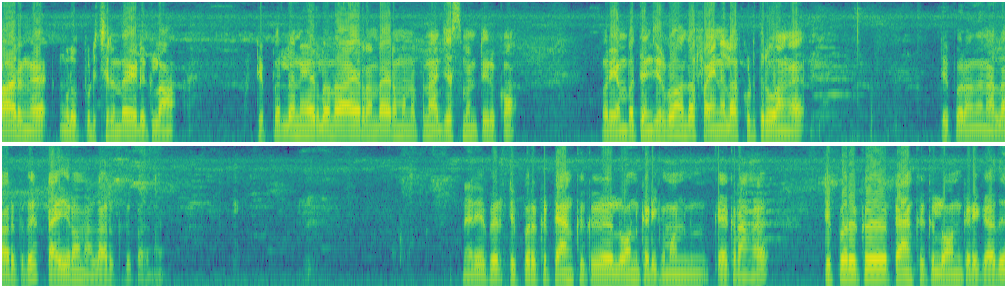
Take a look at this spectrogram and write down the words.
பாருங்கள் உங்களுக்கு பிடிச்சிருந்தா எடுக்கலாம். டிப்பரில் நேரில் வந்து ஆயிரம் ரெண்டாயிரம் முன்ன பின்ன அட்ஜஸ்ட்மெண்ட் இருக்கும். ஒரு எண்பத்தஞ்சு ரூபா வந்தால் ஃபைனலாக கொடுத்துருவாங்க. டிப்பர் வந்து நல்லா இருக்குது. டயரும் நல்லா இருக்குது பாருங்கள் நிறைய பேர் டிப்பருக்கு டேங்க்குக்கு லோன் கிடைக்குமான்னு கேட்குறாங்க டிப்பருக்கு டேங்க்குக்கு லோன் கிடைக்காது.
